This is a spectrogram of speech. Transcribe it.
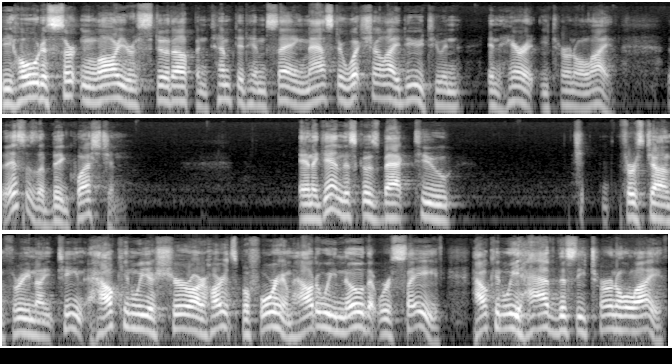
Behold, a certain lawyer stood up and tempted him, saying, Master, what shall I do to in- inherit eternal life? This is a big question. And again, this goes back to 1 John 3 19. How can we assure our hearts before Him? How do we know that we're saved? How can we have this eternal life?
